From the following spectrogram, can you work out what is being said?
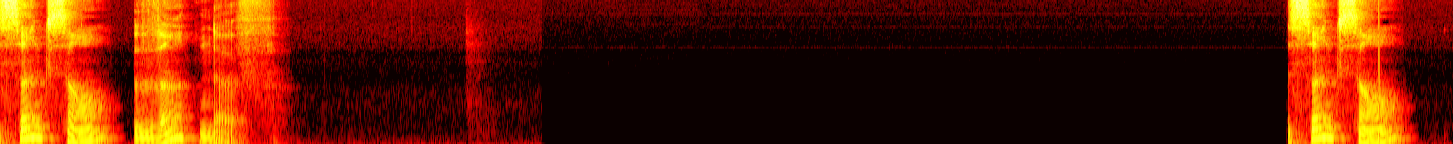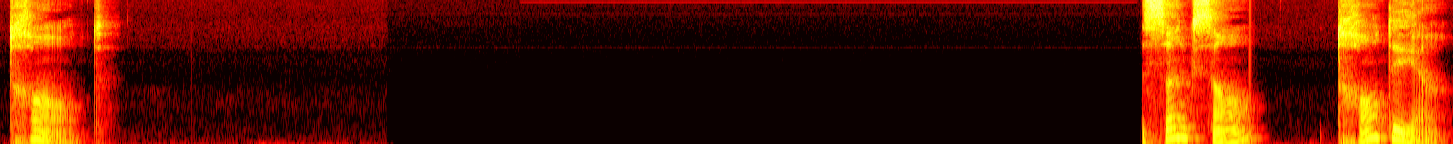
cinq cent vingt-neuf. cinq cent trente cinq cent trente et un,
